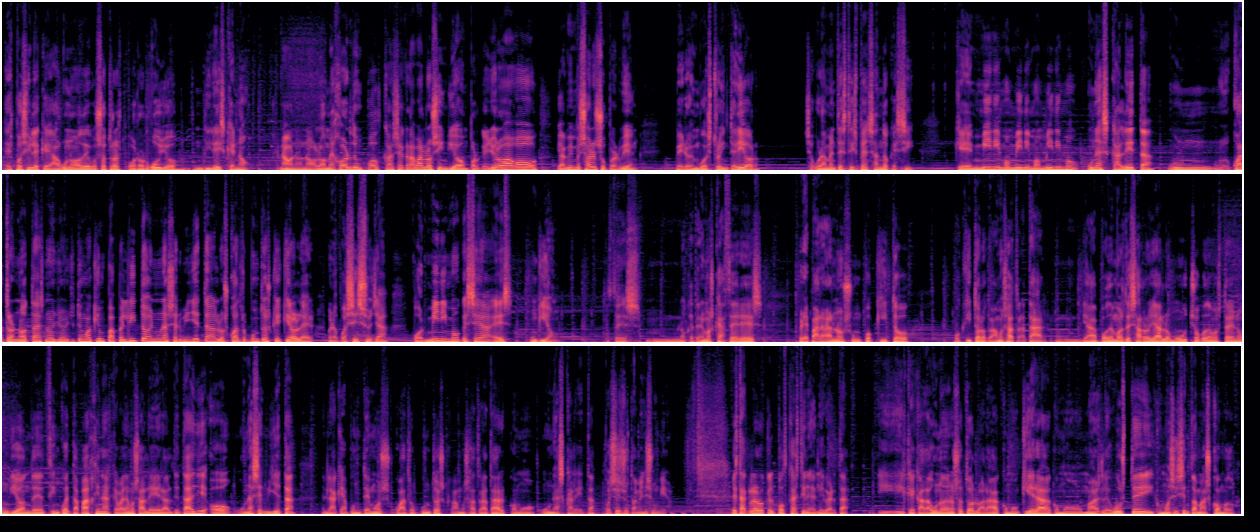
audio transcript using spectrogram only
Es posible que alguno de vosotros, por orgullo, diréis que no. No, no, no. Lo mejor de un podcast es grabarlo sin guion, porque yo lo hago y a mí me sale súper bien. Pero en vuestro interior, seguramente estáis pensando que sí que mínimo, mínimo, mínimo, una escaleta, cuatro notas, ¿no? Yo, yo, tengo aquí un papelito en una servilleta, los cuatro puntos que quiero leer. Bueno, pues eso ya, por mínimo que sea, es un guion. Entonces, mm, lo que tenemos que hacer es prepararnos un poquito, poquito lo que vamos a tratar. Ya podemos desarrollarlo mucho, podemos tener un guion de 50 páginas que vayamos a leer al detalle o una servilleta en la que apuntemos cuatro puntos que vamos a tratar como una escaleta. Pues eso también es un guion. Está claro que el podcasting es libertad y que cada uno de nosotros lo hará como quiera, como más le guste y como se sienta más cómodo.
